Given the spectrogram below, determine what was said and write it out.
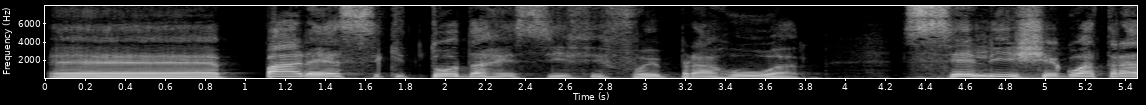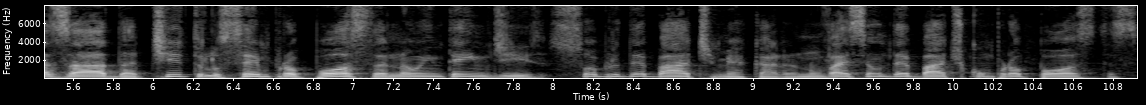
É... Parece que toda Recife foi pra rua. Celi chegou atrasada. Título sem proposta? Não entendi. Sobre o debate, minha cara. Não vai ser um debate com propostas.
